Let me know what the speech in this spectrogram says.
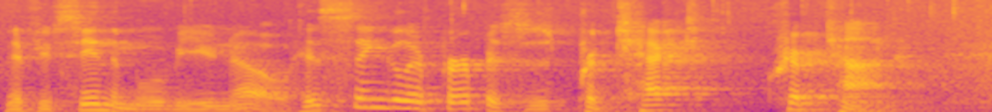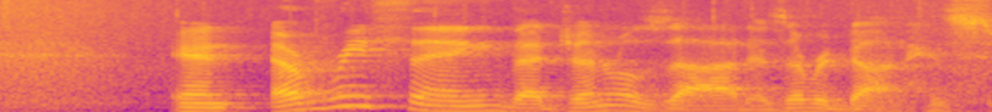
And if you've seen the movie, you know his singular purpose is protect Krypton. And everything that General Zod has ever done, his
